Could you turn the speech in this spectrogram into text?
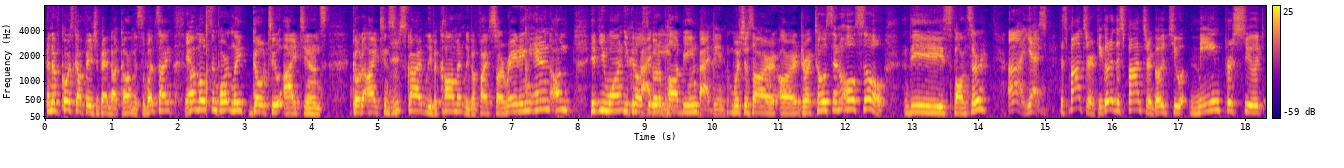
And of course, gafejapan.com is the website. Yeah. But most importantly, go to iTunes. Go to iTunes, mm-hmm. subscribe, leave a comment, leave a five star rating, and on if you want, you can also go to Podbean, Podbean. Podbean. which is our, our direct host, and also the sponsor. Ah, yes. The sponsor. If you go to the sponsor, go to Main Pursuit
